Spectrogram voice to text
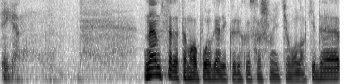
Igen. Nem szeretem, ha a polgári körökhöz hasonlítja valaki, de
